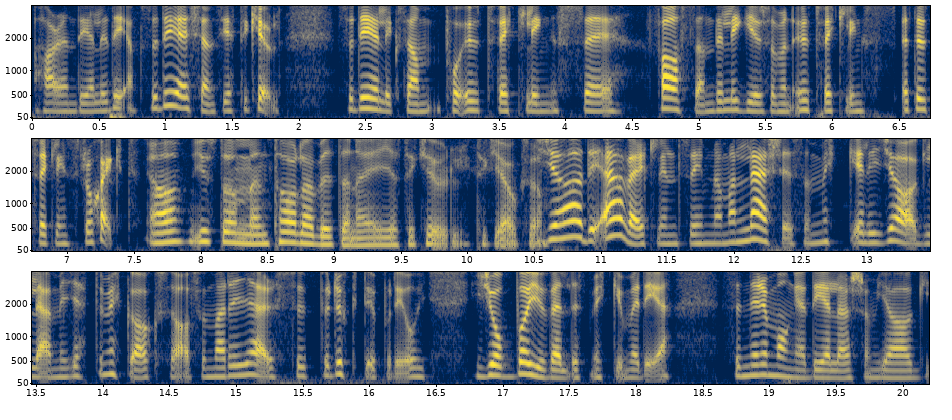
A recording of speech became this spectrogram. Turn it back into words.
har en del i det. Så det känns jättekul. Så det är liksom på utvecklings eh, fasen. Det ligger som en utvecklings, ett utvecklingsprojekt. Ja, just de mentala bitarna är jättekul tycker jag också. Ja, det är verkligen så himla, man lär sig så mycket, eller jag lär mig jättemycket också av, för Maria är superduktig på det och jobbar ju väldigt mycket med det. Sen är det många delar som jag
